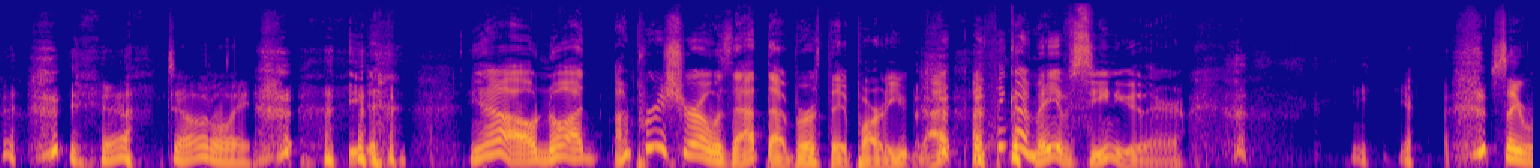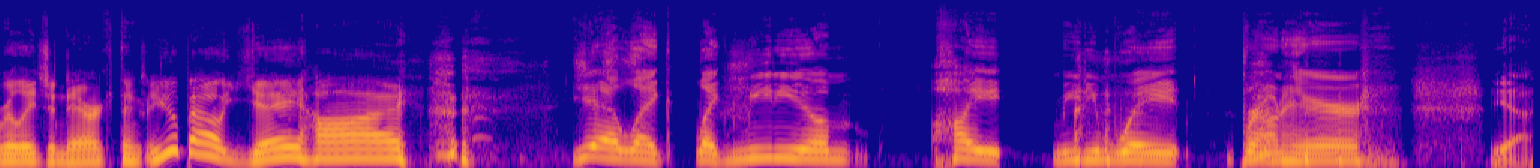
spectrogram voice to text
yeah, totally. yeah oh no I, i'm pretty sure i was at that birthday party I, I think i may have seen you there Yeah. Say really generic things. Are you about yay high? yeah like like medium height medium weight brown hair yeah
